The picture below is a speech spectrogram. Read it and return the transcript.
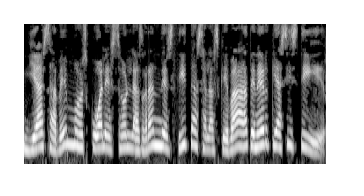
Ya sabemos cuáles son las grandes citas a las que va a tener que asistir.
